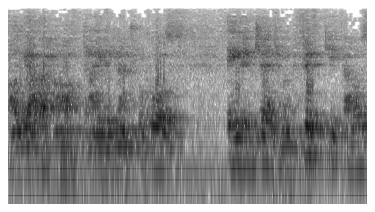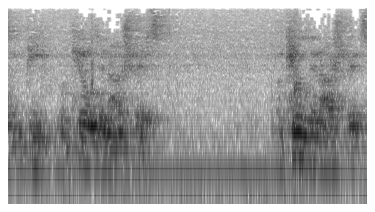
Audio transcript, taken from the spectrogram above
while the other half died of natural causes. Ladies and gentlemen, 50,000 people were killed in Auschwitz. Killed in Auschwitz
